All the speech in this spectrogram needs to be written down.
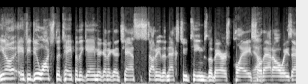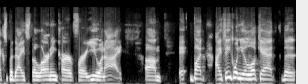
you know, if you do watch the tape of the game, you're going to get a chance to study the next two teams the Bears play. Yeah. So that always expedites the learning curve for you and I. Um, it, but I think when you look at the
